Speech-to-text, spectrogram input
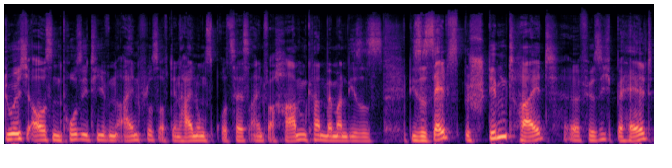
durchaus einen positiven Einfluss auf den Heilungsprozess einfach haben kann, wenn man dieses, diese Selbstbestimmtheit äh, für sich behält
